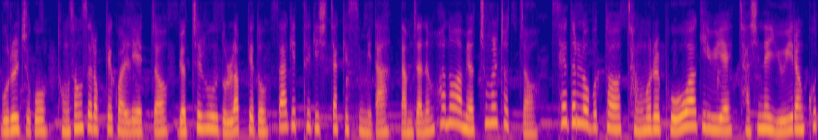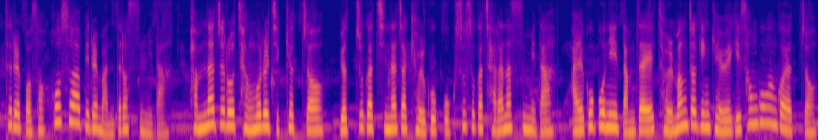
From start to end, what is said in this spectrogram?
물을 주고 정성스럽게 관리했죠. 며칠 후 놀랍게도 싹이 트기 시작했습니다. 남자는 환호하며 춤을 췄죠. 새들로부터 작물을 보호하기 위해 자신의 유일한 코트를 벗어 허수아비를 만들었습니다. 밤낮으로 작물을 지켰죠. 몇 주가 지나자 결국 옥수수가 자라났습니다. 알고 보니 남자의 절망적인 계획이 성공한 거였죠.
